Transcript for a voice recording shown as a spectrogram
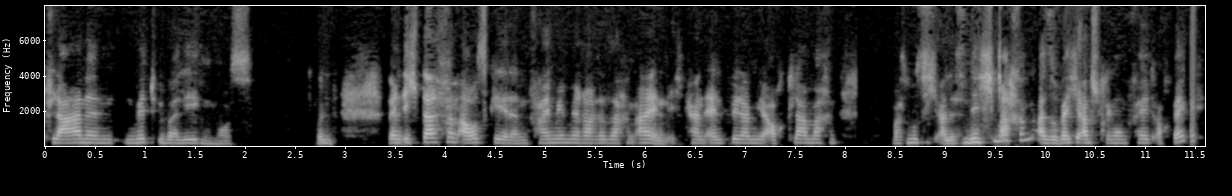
planen, mit überlegen muss. Und wenn ich davon ausgehe, dann fallen mir mehrere Sachen ein. Ich kann entweder mir auch klar machen, was muss ich alles nicht machen, also welche Anstrengung fällt auch weg.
